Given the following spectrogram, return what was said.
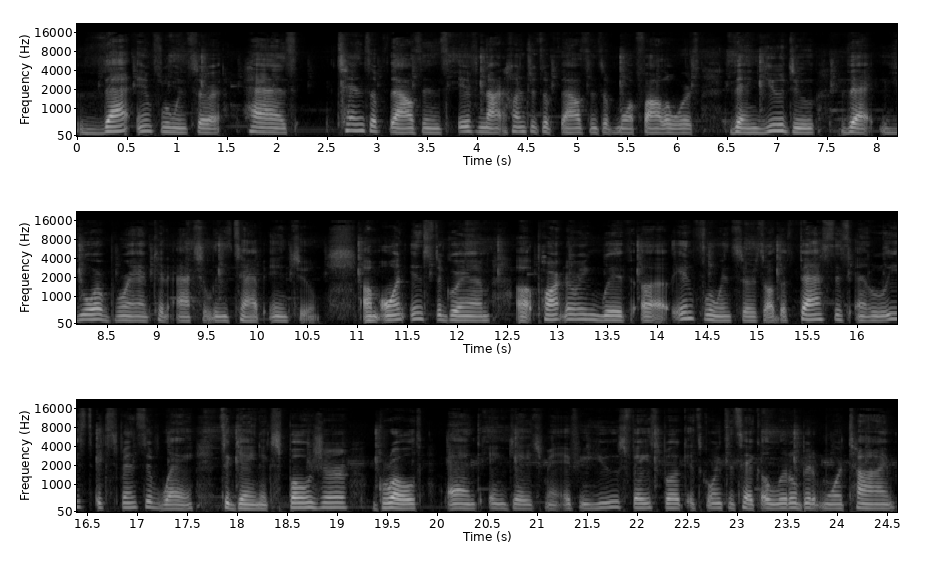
that influencer has tens of thousands, if not hundreds of thousands of more followers than you do that your brand can actually tap into. Um, on Instagram, uh, partnering with uh, influencers are the fastest and least expensive way to gain exposure, growth, and engagement. If you use Facebook, it's going to take a little bit more time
